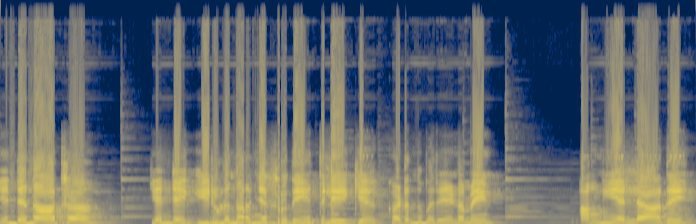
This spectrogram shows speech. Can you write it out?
എന്റെ നാഥ എന്റെ ഇരുളു നിറഞ്ഞ ഹൃദയത്തിലേക്ക് കടന്നു വരേണമേ. അങ്ങിയല്ലാതെ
